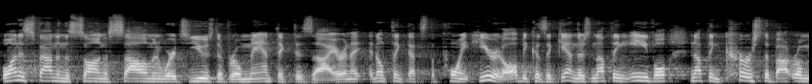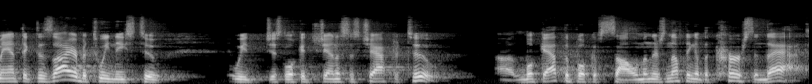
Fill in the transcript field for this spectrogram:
One is found in the Song of Solomon, where it's used of romantic desire, and I, I don't think that's the point here at all, because again, there's nothing evil, nothing cursed about romantic desire between these two. We just look at Genesis chapter 2. Uh, look at the book of Solomon. There's nothing of the curse in that.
